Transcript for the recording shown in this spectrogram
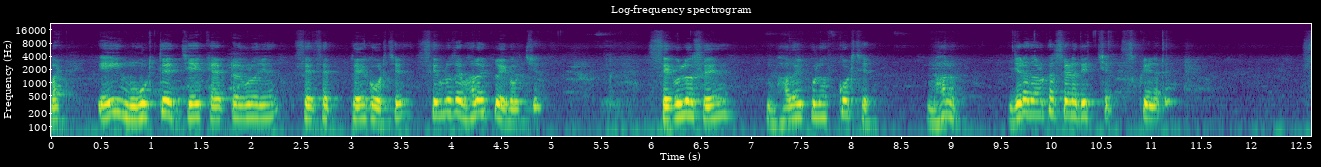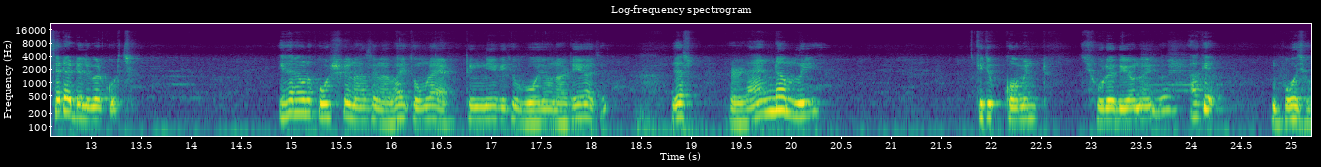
বাট এই মুহূর্তে যে ক্যারেক্টারগুলো যে সে সে প্লে করছে, সেগুলো সে ভালোই প্লে করছে। সেগুলো সে ভালোই পুল অফ করছে। ভালো? যেটা দরকার সেটা দিচ্ছে স্ক্রিনেতে সেটাই ডেলিভার করছে। এখানে কোনো কোশ্চেন আসে না। ভাই, তোমরা অ্যাক্টিং নিয়ে কিছু বোঝো না, ঠিক আছে? জাস্ট র্যান্ডামলি কিছু কমেন্ট ছুড়ে দিও না এবার। আগে বোঝো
